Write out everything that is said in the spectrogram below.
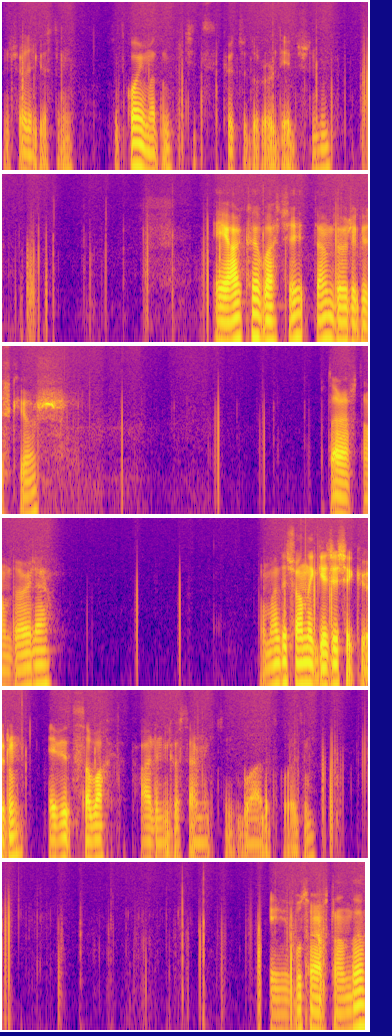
Şimdi şöyle göstereyim. Hiç koymadım. Hiç kötü durur diye düşündüm. E, arka bahçeden böyle gözüküyor. Bu taraftan böyle. Normalde şu anda gece çekiyorum. Evi sabah halini göstermek için bu alet koydum. E, bu taraftan da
